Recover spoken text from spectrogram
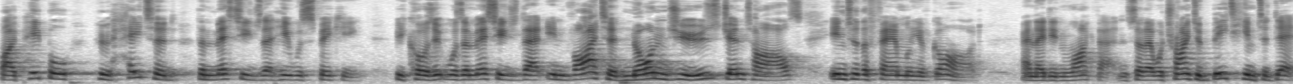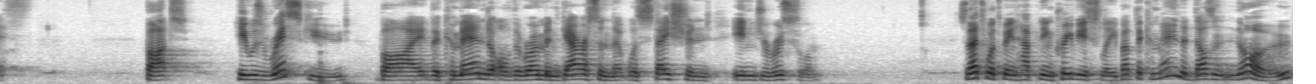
by people who hated the message that he was speaking because it was a message that invited non Jews, Gentiles, into the family of God. And they didn't like that. And so they were trying to beat him to death. But he was rescued by the commander of the Roman garrison that was stationed in Jerusalem. So that's what's been happening previously, but the commander doesn't know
